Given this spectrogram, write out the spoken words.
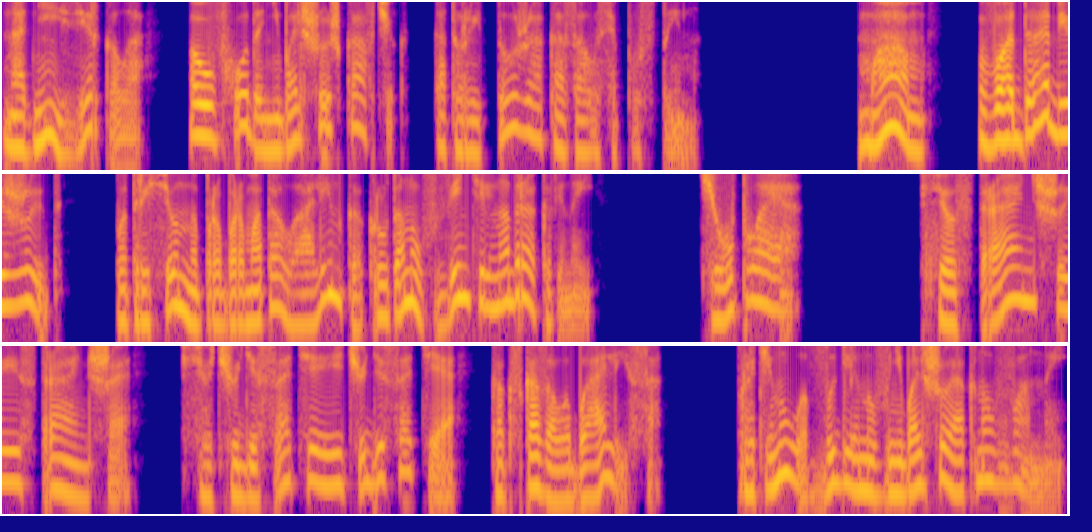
над ней зеркало — а у входа небольшой шкафчик, который тоже оказался пустым. «Мам, вода бежит!» — потрясенно пробормотала Алинка, крутанув вентиль над раковиной. Теплая. Все страньше и страньше, все чудесатее и чудесатее, как сказала бы Алиса. Протянула, выглянув в небольшое окно в ванной.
